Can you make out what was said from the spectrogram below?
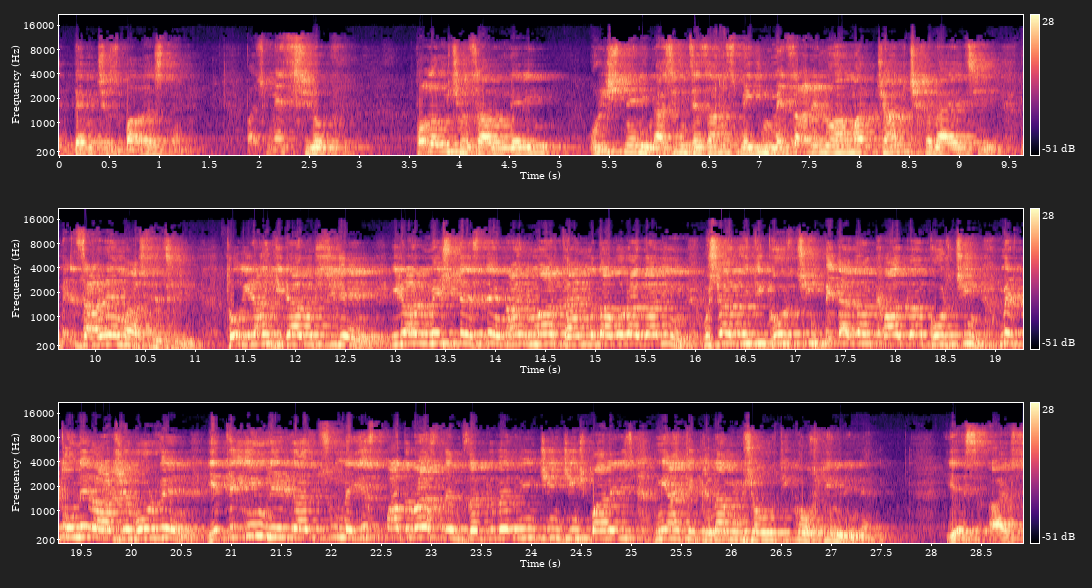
եւ բեմ չզբաղեցնեմ, բայց մեծ սիրով բոլոր միջոցառումներին ուրիշներին, այսինքն ձեզանից մեկին մեծարելու համար ջանք չխնայեցի, մեծարեմ ասեցի, թող իրանք իրարով սիրեն, իրար մեջ տեսնեն այն մարդ, այն մտավորականին, մշակույթի գործին, պետական քաղաքական գործին, մեր տոները արժևորվեն, եթե իմ ներկայությունն է, ես պատրաստ եմ զրկվելու ինչ-ինչ ինչ բաներից, միայն թե գնամ իմ ժողովրդի կողքին լինեմ։ Ես այս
